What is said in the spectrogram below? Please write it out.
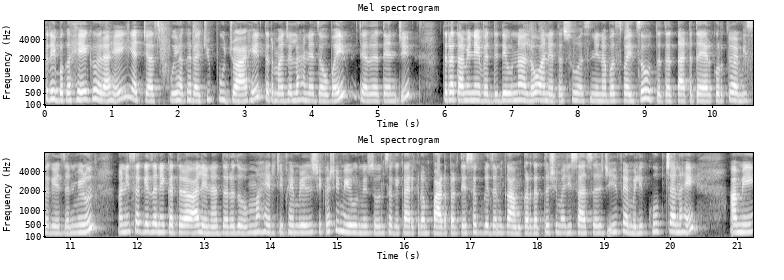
तर हे बघा हे घर आहे. याच्याच ह्या घराची पूजा आहे. तर माझ्या लहान्या जाऊबाई तर त्यांची तर आता आम्ही नैवेद्य देऊन आलो आणि आता सुहासनीना बसवायचं होतं. तर ताटं तयार करतोय आम्ही सगळेजण मिळून. आणि सगळेजण एकत्र आले ना तर दो माहेरची फॅमिली जशी कशी मिळून मिसळून सगळे कार्यक्रम पार पडते. सगळेजण काम करतात. तशी माझी सासरची ही फॅमिली खूप छान आहे. आम्ही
